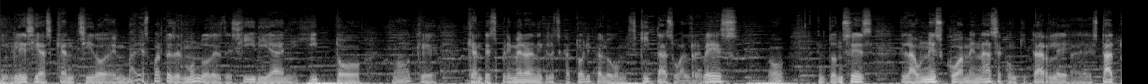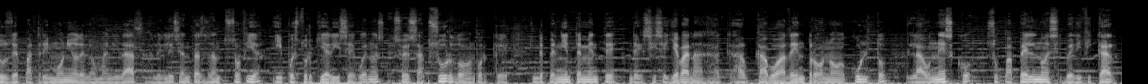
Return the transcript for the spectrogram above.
iglesias que han sido en varias partes del mundo, desde Siria, en Egipto, que, antes primero eran iglesias católicas, luego mezquitas o al revés. Entonces la UNESCO amenaza con quitarle eh, estatus de patrimonio de la humanidad a la iglesia de Santa Sofía y pues Turquía dice, bueno, eso es absurdo porque independientemente de si se llevan a, cabo adentro o no culto, la UNESCO su papel no es verificar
